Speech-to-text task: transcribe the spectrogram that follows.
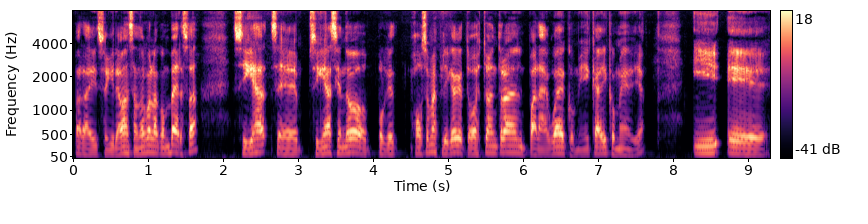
para seguir avanzando con la conversa, sigue, se, siguen haciendo, porque José me explica que todo esto entra en el paraguas de comedia y comedia. Y eh,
